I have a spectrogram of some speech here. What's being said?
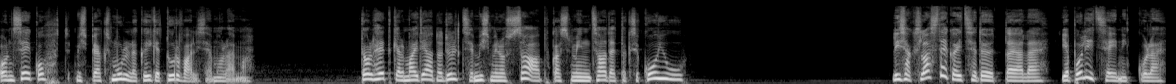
on see koht, mis peaks mulle kõige turvalisem olema. tol hetkel ma ei teadnud üldse, mis minust saab, kas mind saadetakse koju. lisaks lastekaitsetöötajale ja politseinikule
